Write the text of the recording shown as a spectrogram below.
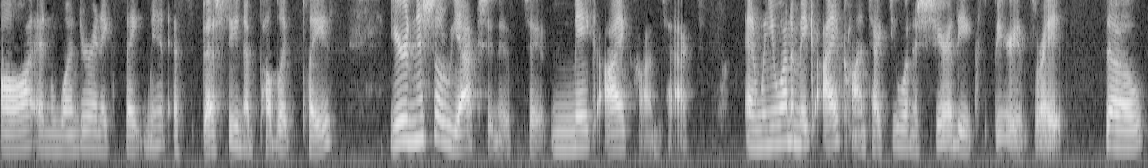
awe and wonder and excitement, especially in a public place, your initial reaction is to make eye contact. And when you want to make eye contact, you want to share the experience, right? So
